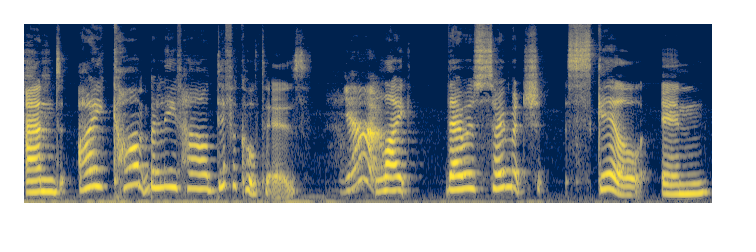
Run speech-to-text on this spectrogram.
And I can't believe how difficult it is. yeah. like there was so much skill in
